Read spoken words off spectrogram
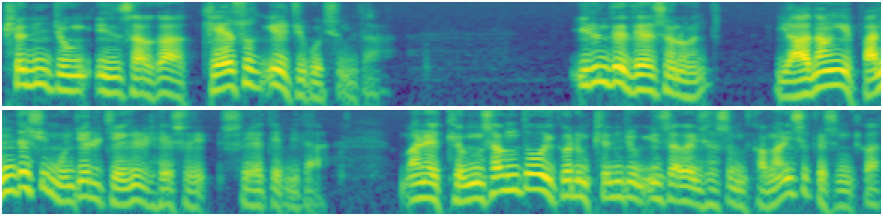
편중 인사가 계속 이어지고 있습니다. 이런 데 대해서는 야당이 반드시 문제를 제기를 했어야 됩니다. 만약 경상도의 그런 편중 인사가 있었으면 가만히 있었겠습니까?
